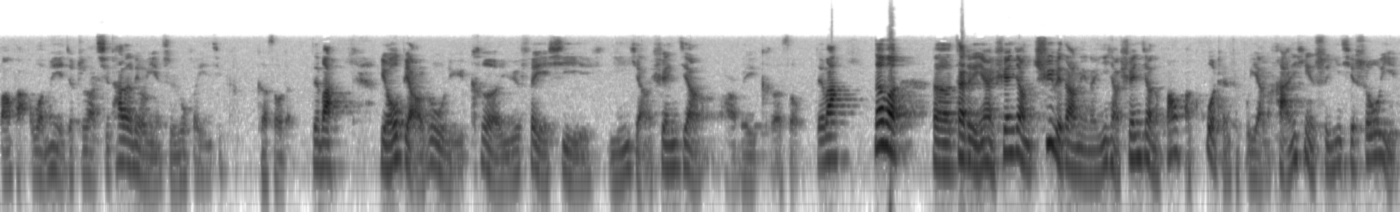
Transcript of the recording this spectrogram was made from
方法，我们也就知道其他的六淫是如何引起咳咳嗽的，对吧？由表入里，克于肺系，影响宣降而为咳嗽，对吧？那么呃，在这个影响宣降的区别在哪里呢？影响宣降的方法过程是不一样的。寒性是因其收引，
